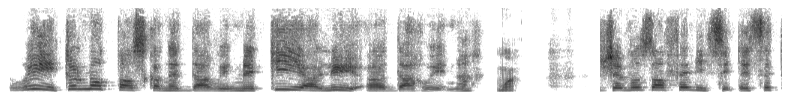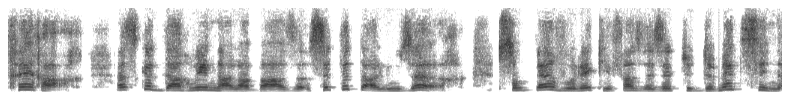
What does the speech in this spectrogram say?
Oui, tout le monde pense connaître Darwin, mais qui a lu euh, Darwin? Moi. Je vous en félicite et c'est très rare. Est-ce que Darwin, à la base, c'était un loser? Son père voulait qu'il fasse des études de médecine.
